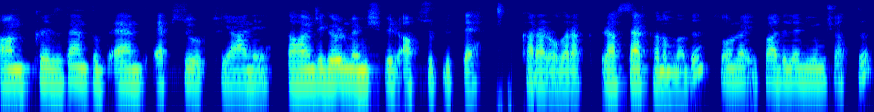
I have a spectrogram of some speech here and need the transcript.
unprecedented and absurd yani daha önce görülmemiş bir absürtlükte karar olarak biraz sert tanımladı. Sonra ifadelerini yumuşattı.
